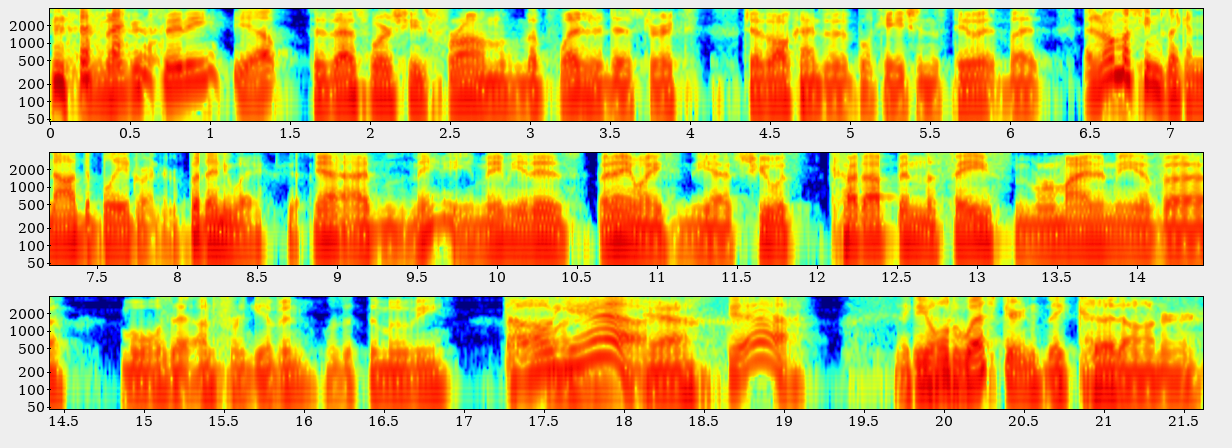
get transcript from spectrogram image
in Mega City Yep. because that's where she's from, the pleasure district, which has all kinds of implications to it. But It almost seems like a nod to Blade Runner. But anyway. Yeah, I, maybe maybe it is. But anyway, yeah, she was cut up in the face. Reminded me of uh, what was that? Unforgiven? Was it the movie? Oh, yeah. yeah. Yeah. They The cut- old Western. They cut on her,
